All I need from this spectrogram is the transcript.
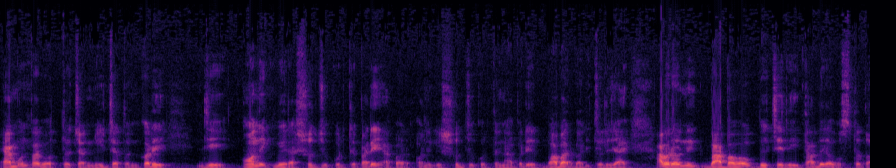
এমনভাবে অত্যাচার নির্যাতন করে যে অনেক মেয়েরা সহ্য করতে পারে, আবার অনেকে সহ্য করতে না পারে, বাবার বাড়ি চলে যায়। আবার অনেক বাবা বাবাও বেঁচে নেই, তাদের অবস্থা তো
